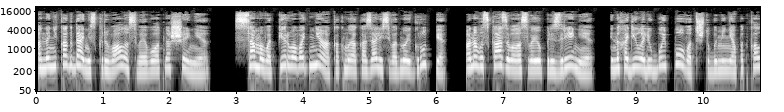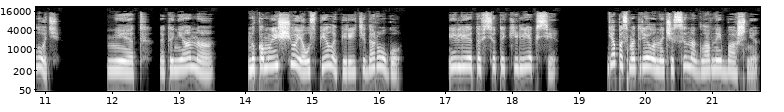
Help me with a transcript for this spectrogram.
Она никогда не скрывала своего отношения. С самого первого дня, как мы оказались в одной группе, она высказывала свое презрение и находила любой повод, чтобы меня подколоть. Нет, это не она. Но кому еще я успела перейти дорогу? Или это все-таки Лекси? Я посмотрела на часы на главной башне.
